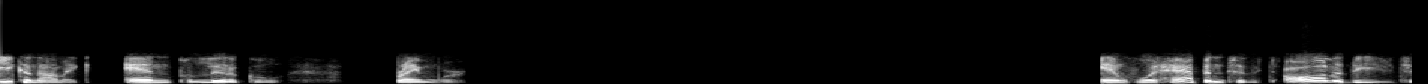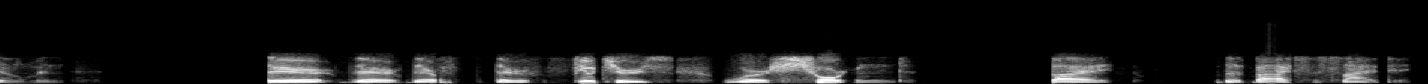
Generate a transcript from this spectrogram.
economic, and political framework. And what happened to all of these gentlemen, their their their their futures were shortened by by society.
